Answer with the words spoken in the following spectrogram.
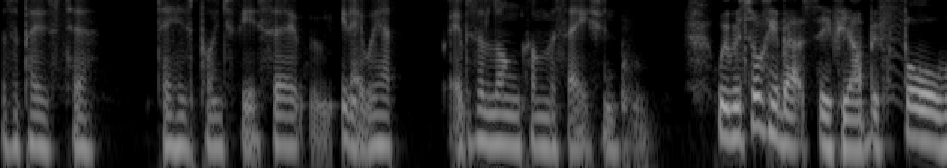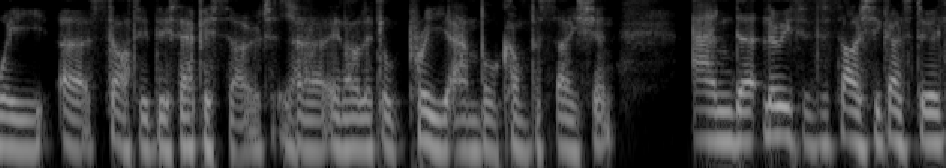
as opposed to, to his point of view. So, you know, we had, it was a long conversation. We were talking about CPR before we uh, started this episode Yeah. uh, in our little preamble conversation. And uh, Louise has decided she's going to do an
